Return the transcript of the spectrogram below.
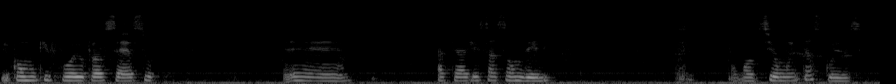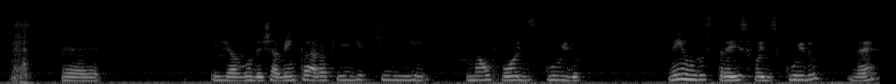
de como que foi o processo é, até a gestação dele. Aconteceu muitas coisas. É, e já vou deixar bem claro aqui de que não foi descuido. Nenhum dos três foi descuido, né?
